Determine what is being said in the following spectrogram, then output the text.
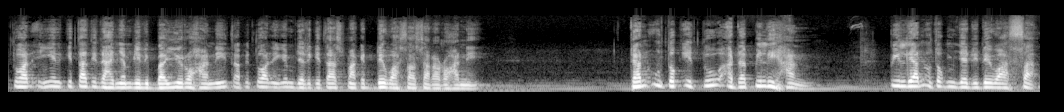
Tuhan ingin kita tidak hanya menjadi bayi rohani, tapi Tuhan ingin menjadi kita semakin dewasa secara rohani. Dan untuk itu ada pilihan. Pilihan untuk menjadi dewasa.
